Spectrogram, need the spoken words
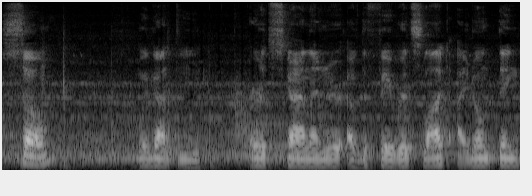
So, we got the Earth Skylander of the favorite slot. I don't think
